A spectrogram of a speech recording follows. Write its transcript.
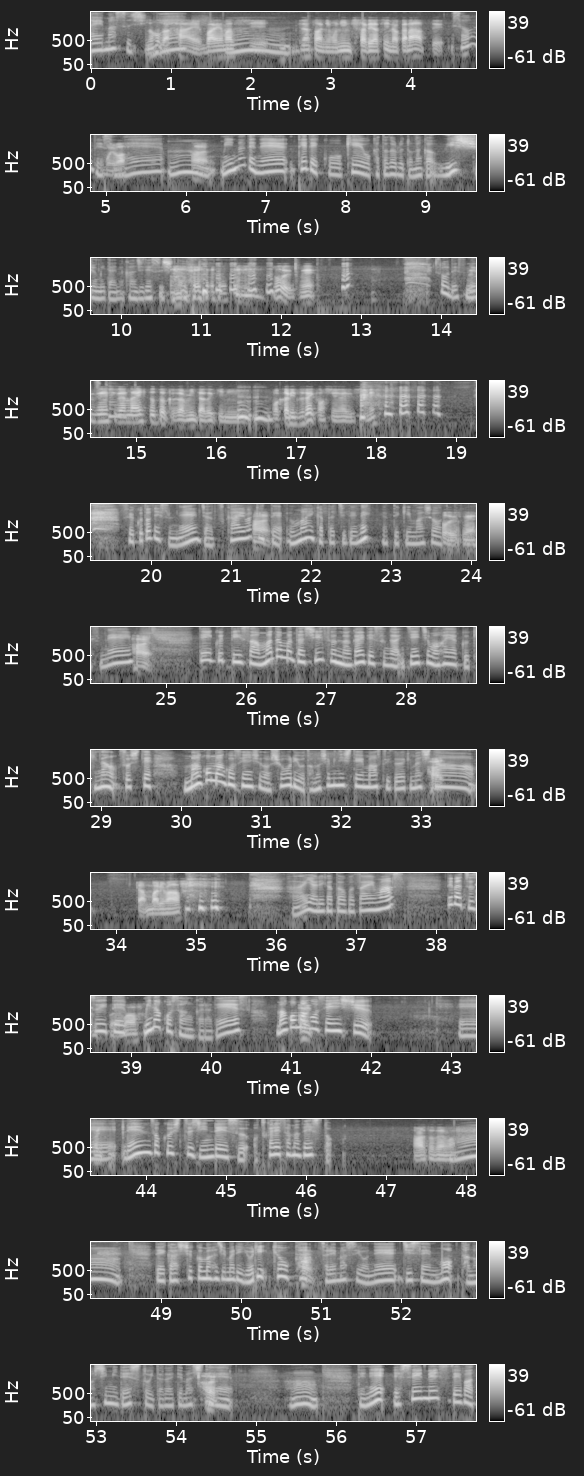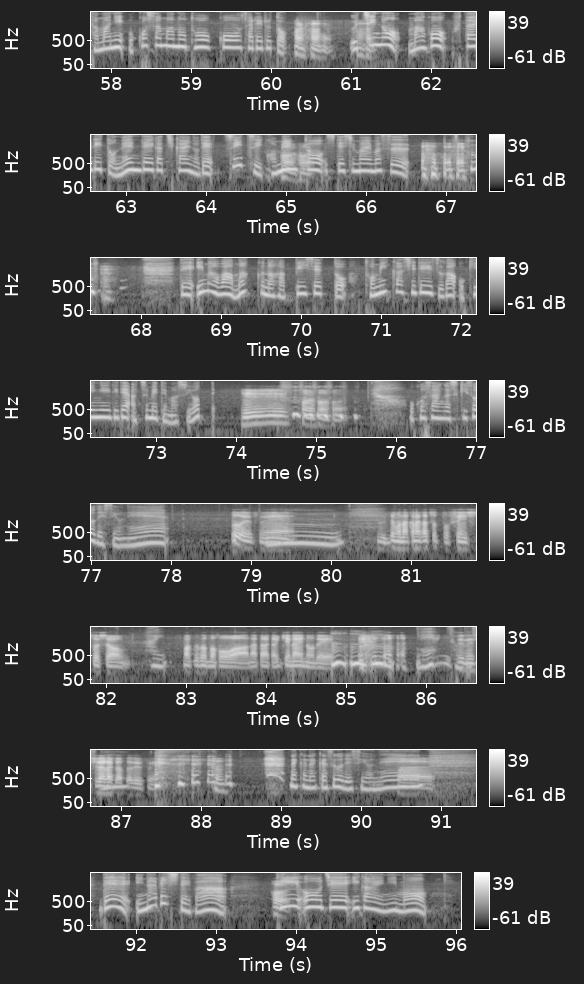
映えますしね。の方が、はい、映えますし、うん皆さんにも認知されやすいのかなって。そうですね、うんはいみんなでね手でこう K をかたどるとなんかウィッシュみたいな感じですしね。そうですね。そうですね。全然知らない人とかが見たときに、分かりづらいかもしれないですね。そういうことですね。じゃあ使い分けてうまい形でね、やっていきましょうということですね。はい。で、グッディさん、まだまだシーズン長いですが、一日も早く避難、そして、まごまご選手の勝利を楽しみにしていますといただきました。は頑張ります。い、ありがとうございます。では続いて美奈子さんからです。まごまご選手、えー連続出陣レースお疲れ様ですと。ありがとうございます。うん、で合宿も始まりより強化はいされますよね、次戦も楽しみですといただいてまして、はうん、でね SNS ではたまにお子様の投稿をされるとはいはい。うちの孫2人と年齢が近いのでついついコメントをしてしまいます。で今はマックのハッピーセットトミカシリーズがお気に入りで集めてますよってへえ。はいはいはい。お子さんが好きそうですよね。うそうですね。んでもなかなかちょっと選手としては、はいマクドの方はなかなか行けないので、うんうんうん。ね、ね全然知らなかったですね。なかなかそうですよね。はい。で、いなべ市では、はい。TOJ 以外にも、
